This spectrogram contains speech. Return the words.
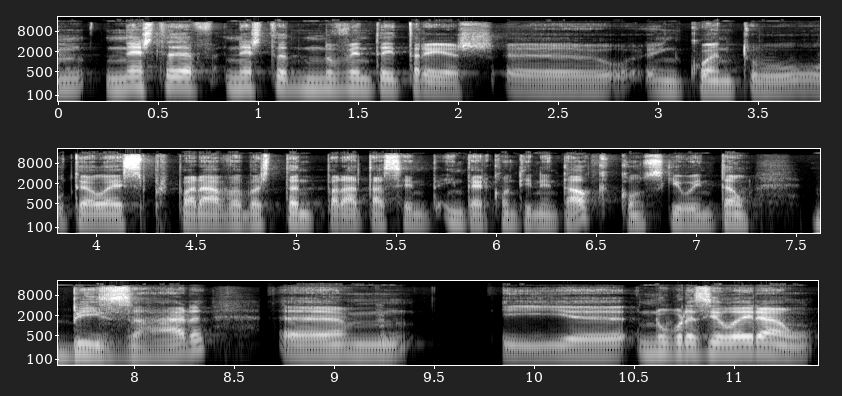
Um, nesta, nesta de 93, uh, enquanto o Tele se preparava bastante para a taça intercontinental, que conseguiu então bizar, um, e uh, no Brasileirão,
